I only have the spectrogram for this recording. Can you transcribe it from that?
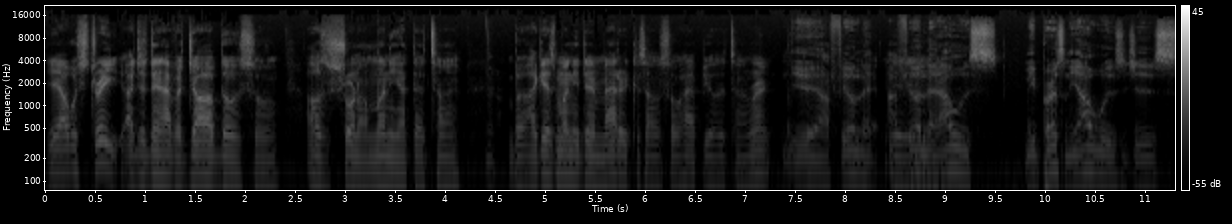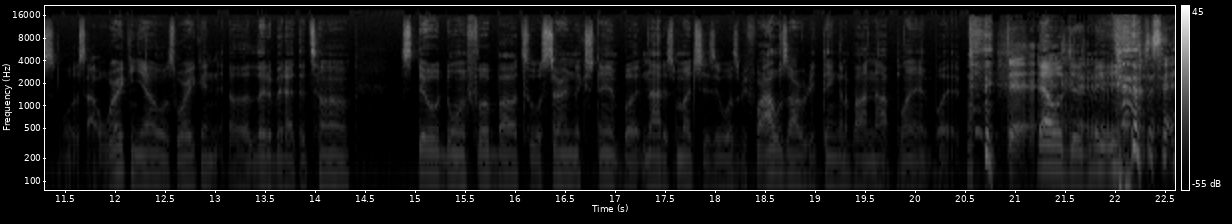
Yeah, I was straight. I just didn't have a job though, so I was short on money at that time. Yeah. But I guess money didn't matter because I was so happy all the time, right? Yeah, I feel that. I feel that. I was me personally. I was just was I working? Yeah, I was working a little bit at the time. Still doing football to a certain extent, but not as much as it was before. I was already thinking about not playing, but that was just me. You know what I'm saying?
